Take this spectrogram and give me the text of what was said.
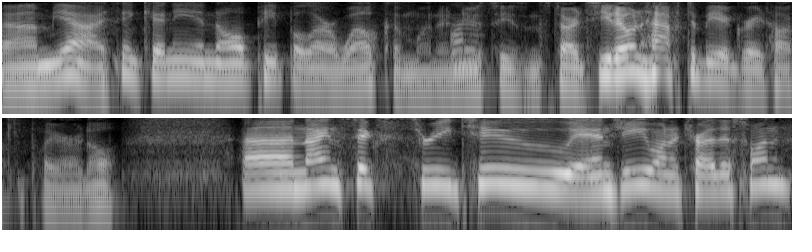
Um, yeah, I think any and all people are welcome when a new season starts. You don't have to be a great hockey player at all. Uh, 9632, Angie, you want to try this one?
